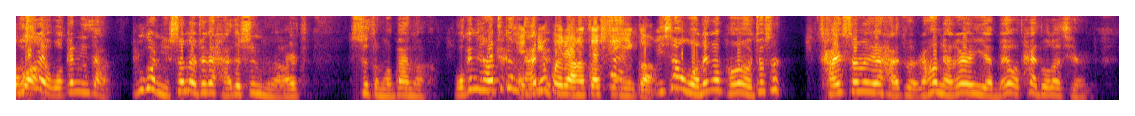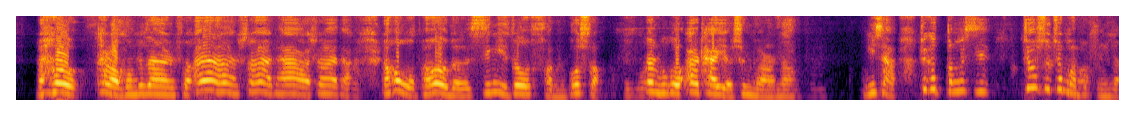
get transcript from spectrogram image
我，不是我跟你讲，如果你生的这个孩子是女儿，是怎么办呢？我跟你说，这个男女会让他再生一个。你像我那个朋友，就是才生了一个孩子，然后两个人也没有太多的钱，然后她老公就在那说：“哎呀，生二胎啊，生二胎。”然后我朋友的心里就很不爽。那如果二胎也是女儿呢？你想这个东西。就是这么不平等，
